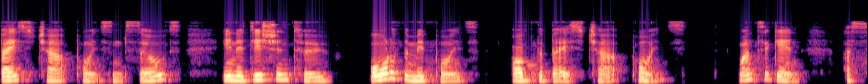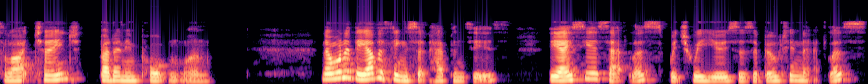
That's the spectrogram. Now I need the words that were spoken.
base chart points themselves in addition to all of the midpoints of the base chart points. Once again, a slight change, but an important one. Now, one of the other things that happens is the ACS Atlas, which we use as a built-in atlas,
